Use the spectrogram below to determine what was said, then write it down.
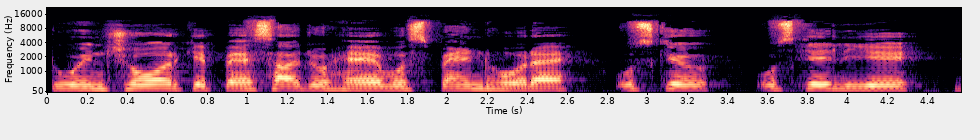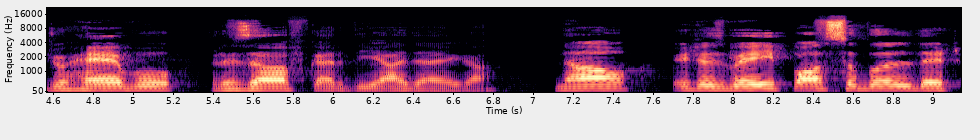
ٹو انشور کے پیسہ جو ہے وہ اسپینڈ ہو رہا ہے اس کے اس کے لیے جو ہے وہ ریزرو کر دیا جائے گا now it is very possible that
